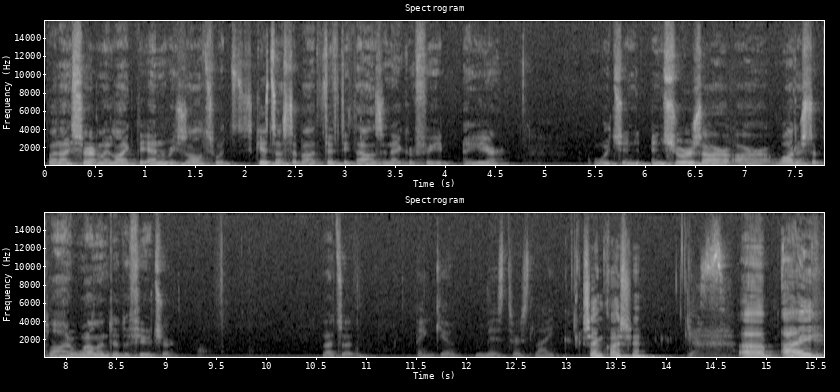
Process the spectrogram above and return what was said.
but I certainly like the end results, which gets us about 50,000 acre feet a year, which en- ensures our, our water supply well into the future. That's it. Thank you. Mr. Slike? Same question? Uh, I,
